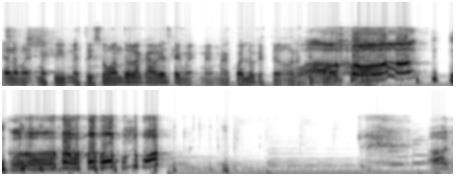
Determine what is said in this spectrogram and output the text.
Ya lo- me, me estoy, me estoy sobando la cabeza y me, me- me acuerdo que estoy ahora Wow. estoy con- ¿Cómo? Ok,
